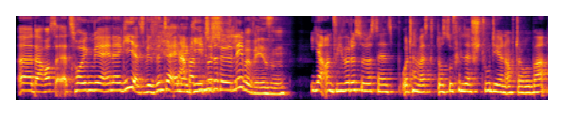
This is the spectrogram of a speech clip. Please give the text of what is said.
Äh, daraus erzeugen wir Energie. Also wir sind ja energetische ja, Lebewesen. Ja, und wie würdest du das denn jetzt beurteilen? Weil es gibt doch so viele Studien auch darüber,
